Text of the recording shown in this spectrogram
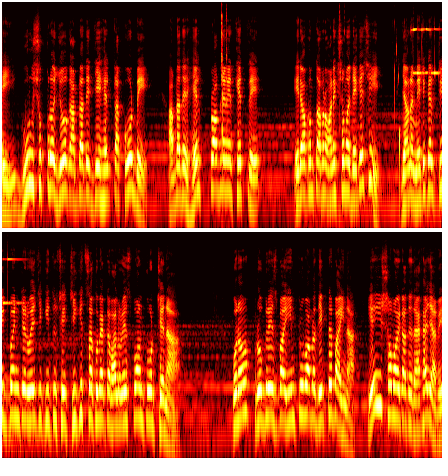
এই গুরু শুক্র যোগ আপনাদের যে হেল্পটা করবে আপনাদের হেলথ প্রবলেমের ক্ষেত্রে এরকম তো আমরা অনেক সময় দেখেছি যে আমরা মেডিকেল ট্রিটমেন্টে রয়েছে কিন্তু সেই চিকিৎসা খুব একটা ভালো রেসপন্ড করছে না। কোনো প্রোগ্রেস বা ইমপ্রুভ আমরা দেখতে পাই না। এই সময়টাতে দেখা যাবে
